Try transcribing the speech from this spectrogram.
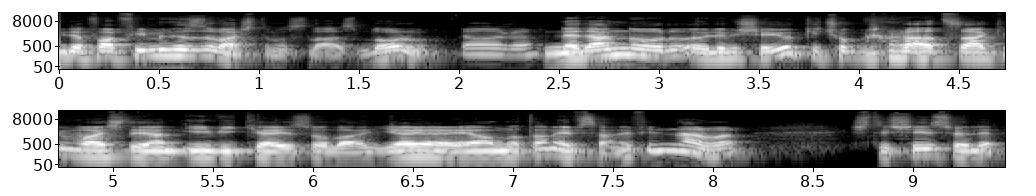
Bir defa filmin hızlı başlaması lazım. Doğru mu? Doğru. Neden doğru? Öyle bir şey yok ki. Çok rahat sakin başlayan, iyi bir hikayesi olan, ya ya ya anlatan efsane filmler var. İşte şeyi söyle.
